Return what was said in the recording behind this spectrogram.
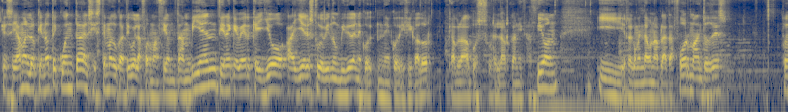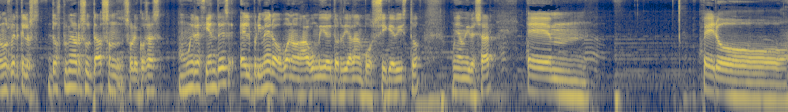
que se llama Lo que no te cuenta el sistema educativo y la formación. También tiene que ver que yo ayer estuve viendo un vídeo de Necodificador que hablaba pues, sobre la organización y recomendaba una plataforma. Entonces, podemos ver que los dos primeros resultados son sobre cosas muy recientes. El primero, bueno, algún vídeo de Tordialan pues sí que he visto, muy a mi pesar. Em, pero,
